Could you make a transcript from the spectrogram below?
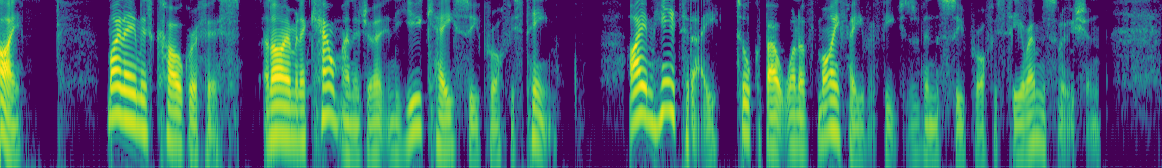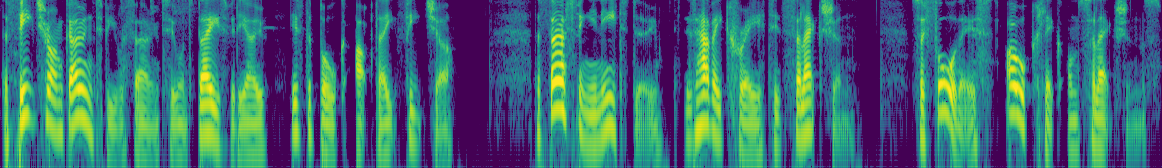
Hi, my name is Carl Griffiths and I am an account manager in the UK SuperOffice team. I am here today to talk about one of my favourite features within the SuperOffice CRM solution. The feature I'm going to be referring to on today's video is the bulk update feature. The first thing you need to do is have a created selection. So for this, I will click on selections.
